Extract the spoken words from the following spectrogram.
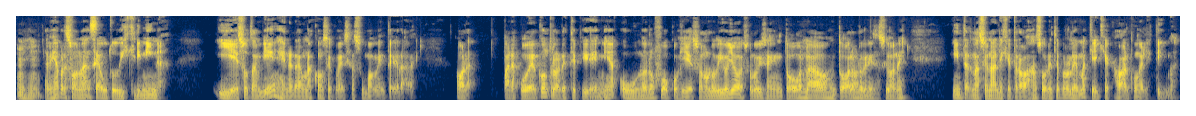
La misma persona se autodiscrimina y eso también genera unas consecuencias sumamente graves. Ahora, para poder controlar esta epidemia, uno de los focos, y eso no lo digo yo, eso lo dicen en todos lados, en todas las organizaciones internacionales que trabajan sobre este problema, es que hay que acabar con el estigma.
